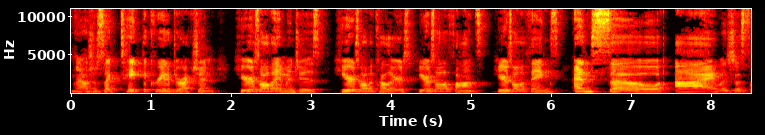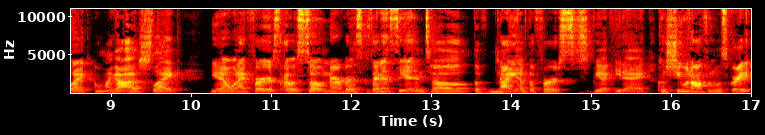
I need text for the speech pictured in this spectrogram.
and I was just like, take the creative direction. Here's all the images. Here's all the colors. Here's all the fonts. Here's all the things. And so I was just like, oh my gosh, like, you know, when I first, I was so nervous because I didn't see it until the night of the first VIP day because she went off and was great.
